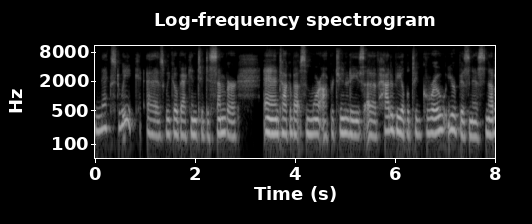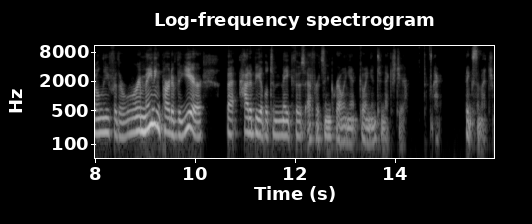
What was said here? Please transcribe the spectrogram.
next week as we go back into December and talk about some more opportunities of how to be able to grow your business, not only for the remaining part of the year, but how to be able to make those efforts in growing it going into next year. All right. Thanks so much.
